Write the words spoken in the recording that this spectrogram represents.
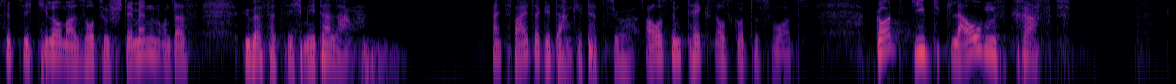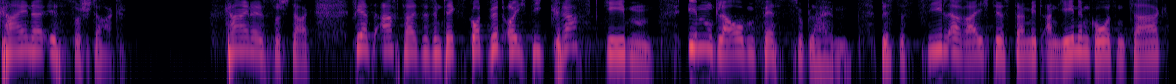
70 Kilo mal so zu stemmen und das über 40 Meter lang. Ein zweiter Gedanke dazu aus dem Text, aus Gottes Wort. Gott gibt Glaubenskraft. Keiner ist so stark Keiner ist so stark. Vers 8 heißt es im Text, Gott wird euch die Kraft geben, im Glauben festzubleiben, bis das Ziel erreicht ist, damit an jenem großen Tag,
